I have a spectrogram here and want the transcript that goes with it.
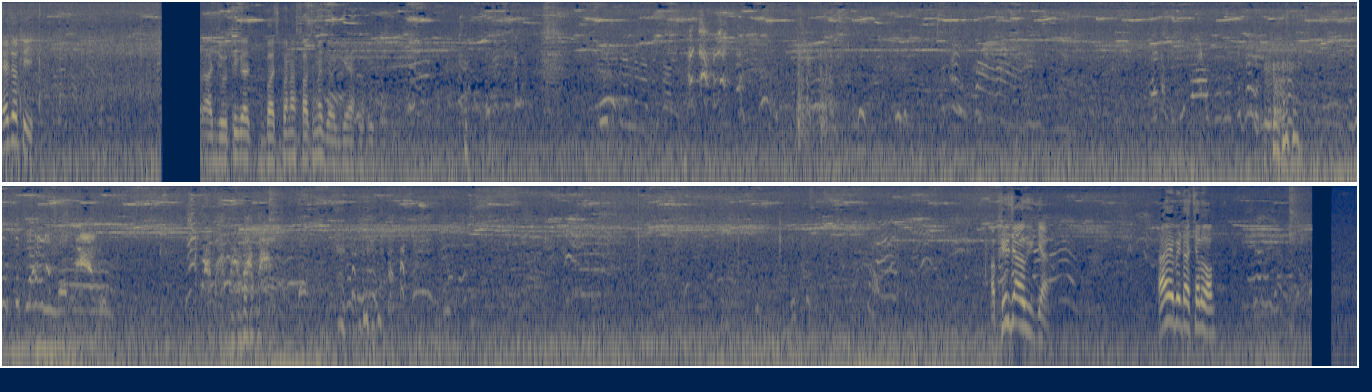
ए ज्योति। आज ज्योति का बचपना सच में जग गया है। अब फिर जाओगी क्या? अरे बेटा, चलो अब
